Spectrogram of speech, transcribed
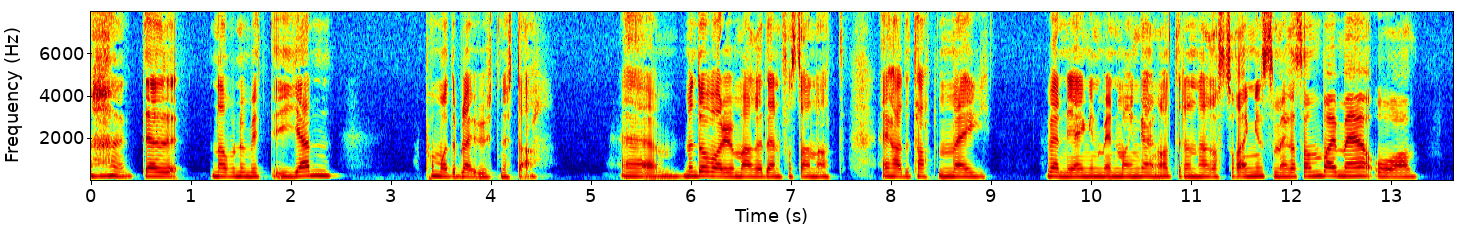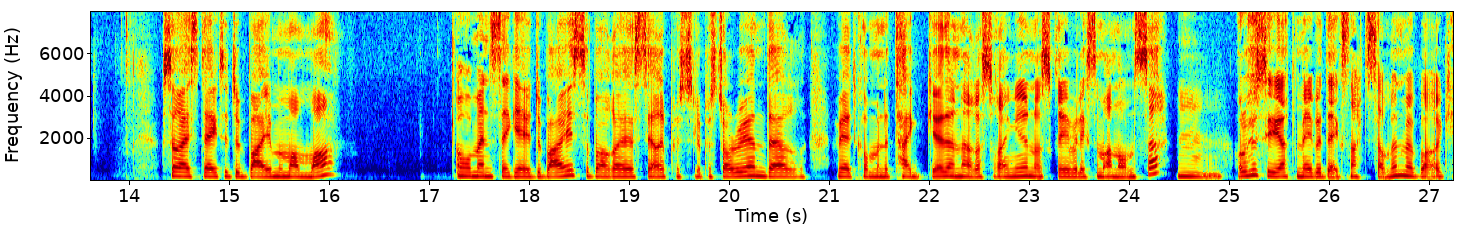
Der navnet mitt igjen på en måte ble utnytta. Men da var det jo mer i den forstand at jeg hadde tatt med meg vennegjengen min mange ganger til den her restauranten som jeg har samarbeid med, og så reiste jeg til Dubai med mamma. Og mens jeg er i Dubai, så bare ser jeg plutselig på storyen der vedkommende tagger denne restauranten og skriver liksom annonse. Mm. Og da husker jeg at meg og deg snakket sammen. Vi bare, ok,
